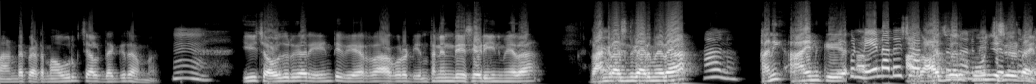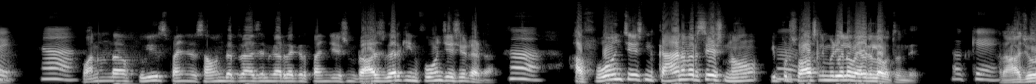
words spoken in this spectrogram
మండపేట మా ఊరికి చాలా దగ్గర అమ్మ. ఈ చౌదరి గారు ఏంటి వీర రాఘవరెడ్డి ఇంత నిందేశాడు ఈయన మీద? రంగరాజన్ గారి మీద? అని ఆయనకి రాజు గారికి ఫోన్ మీరు చేసాడట చెప్తుంటే. ఆ, వన్ అండ్ హాఫ్ ఇయర్స్ పని సౌందర్ రాజన్ గారి దగ్గర పనిచేసిన రాజు గారికి ఈయన ఫోన్ చేసాడట ఆ, ఫోన్ చేసిన కాన్వర్సేషన్ ఇప్పుడు. సోషల్ మీడియాలో వైరల్ అవుతుంది. రాజు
